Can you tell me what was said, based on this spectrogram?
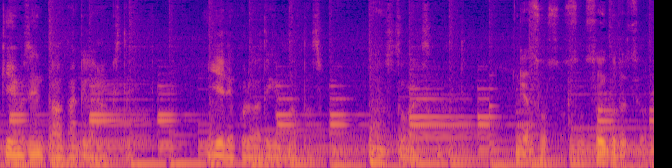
ゲームセンターだけじゃなくて家でこれができるようになったそう。うんコストが安くなっていやそうそうそう。そういうことですよね。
